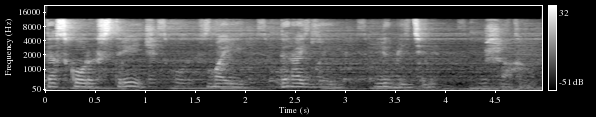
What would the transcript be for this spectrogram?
До скорых встреч, мои дорогие любители шахмат.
